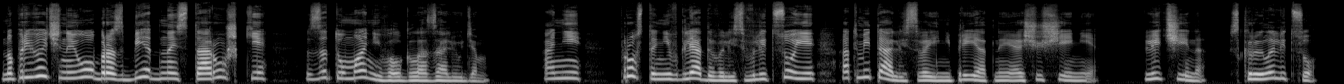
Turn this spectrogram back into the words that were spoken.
но привычный образ бедной старушки затуманивал глаза людям. Они просто не вглядывались в лицо и отметали свои неприятные ощущения. Личина скрыла лицо.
